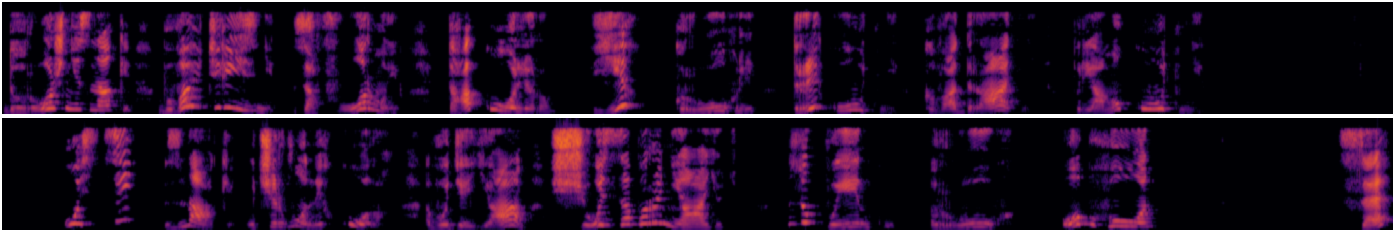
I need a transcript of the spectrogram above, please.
Дорожні знаки бувають різні за формою та кольором. Є круглі, трикутні, квадратні, прямокутні. Ось ці знаки у червоних колах водіям щось забороняють. Зупинку, рух, обгон. Це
